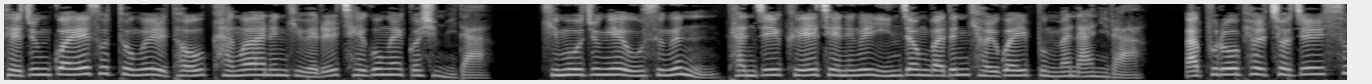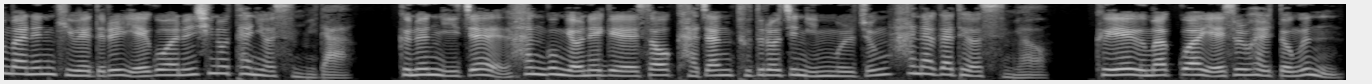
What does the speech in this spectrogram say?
대중과의 소통을 더욱 강화하는 기회를 제공할 것입니다. 김호중의 우승은 단지 그의 재능을 인정받은 결과일 뿐만 아니라 앞으로 펼쳐질 수많은 기회들을 예고하는 신호탄이었습니다. 그는 이제 한국 연예계에서 가장 두드러진 인물 중 하나가 되었으며 그의 음악과 예술 활동은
